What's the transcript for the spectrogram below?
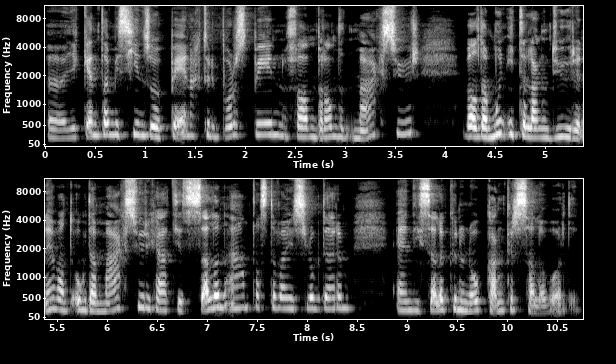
Uh, je kent dat misschien, zo pijn achter je borstbeen van brandend maagzuur. Wel, dat moet niet te lang duren, hè, want ook dat maagzuur gaat je cellen aantasten van je slokdarm en die cellen kunnen ook kankercellen worden.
